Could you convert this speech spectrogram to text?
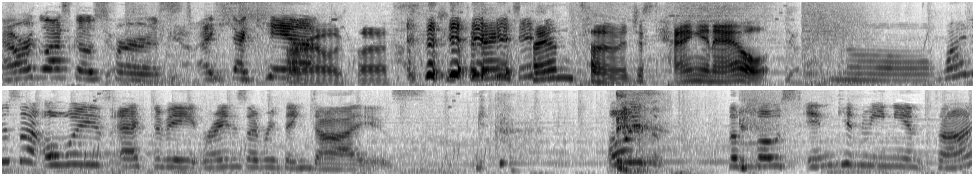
Hourglass goes first. I, I can't. hourglass. Just the dang spend just hanging out. No. Why does that always activate right as everything dies? always the most inconvenient time?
